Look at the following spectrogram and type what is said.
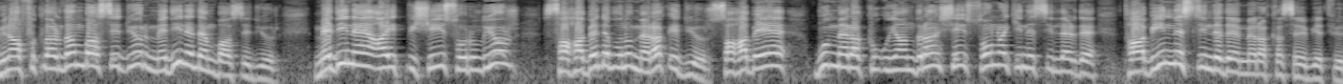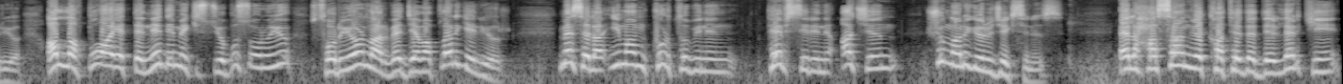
Münafıklardan bahsediyor Medine'den bahsediyor. Medine'ye ait bir şeyi soruluyor sahabe de bunu merak ediyor. Sahabeye bu merakı uyandıran şey sonraki nesillerde tabi'in neslinde de meraka sebebiyet veriyor. Allah bu ayette ne demek istiyor bu soruyu soruyorlar ve cevaplar geliyor. Mesela İmam Kurtubi'nin tefsirini açın şunları göreceksiniz. El Hasan ve Katede derler ki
